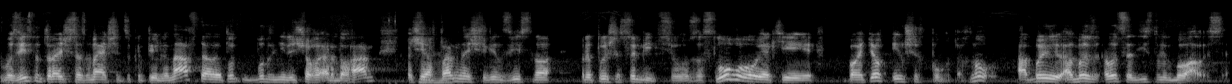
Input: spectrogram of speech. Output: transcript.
Бо звісно, Туреччина зменшить закупівлю нафти, але тут буде ні до чого Ердоган. Хоча я впевнений, що він, звісно, припише собі цю заслугу, як і в багатьох інших пунктах. Ну аби аби аби це дійсно відбувалося.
